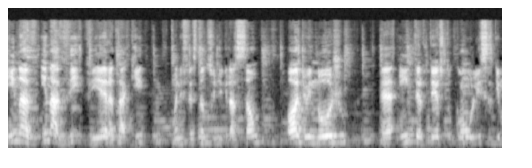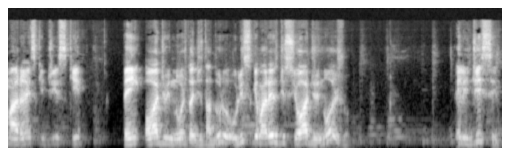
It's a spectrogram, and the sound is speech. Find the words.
Inavi, Inavi Vieira está aqui manifestando sua indignação, ódio e nojo, é, intertexto com Ulisses Guimarães, que diz que tem ódio e nojo da ditadura. Ulisses Guimarães disse ódio e nojo? Ele disse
